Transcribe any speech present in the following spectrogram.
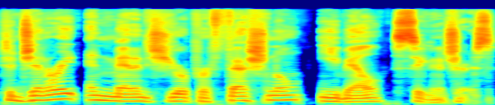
to generate and manage your professional email signatures.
